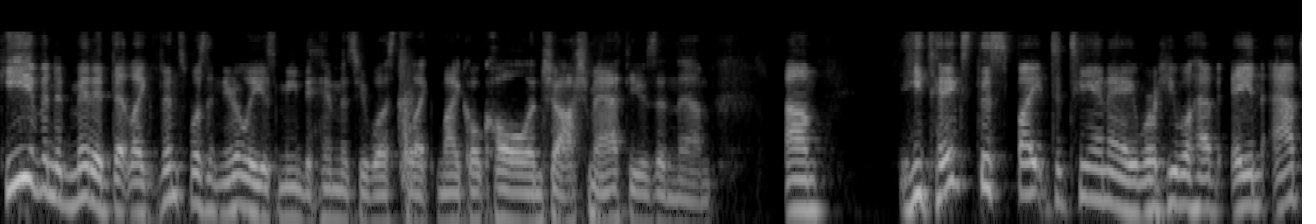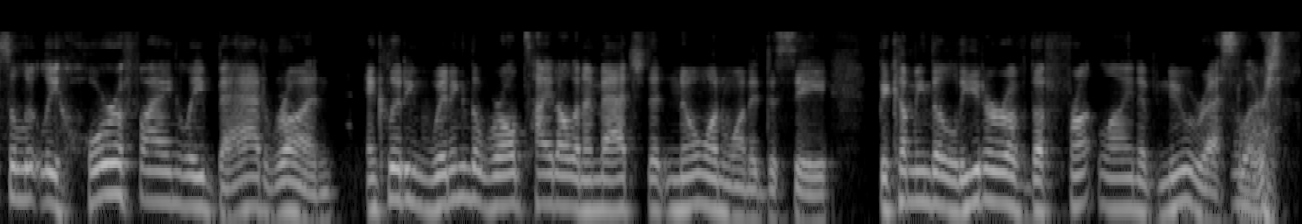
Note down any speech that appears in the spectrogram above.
he even admitted that like Vince wasn't nearly as mean to him as he was to like Michael Cole and Josh Matthews and them. Um, he takes this spite to TNA where he will have an absolutely horrifyingly bad run, including winning the world title in a match that no one wanted to see, becoming the leader of the front line of new wrestlers.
